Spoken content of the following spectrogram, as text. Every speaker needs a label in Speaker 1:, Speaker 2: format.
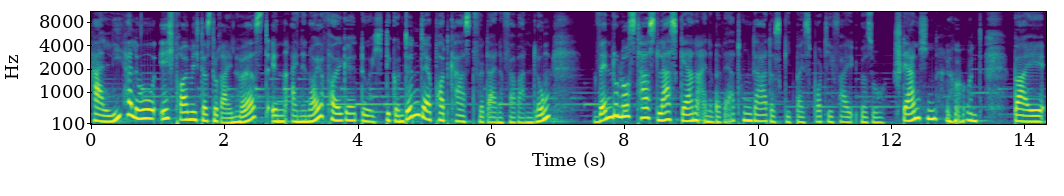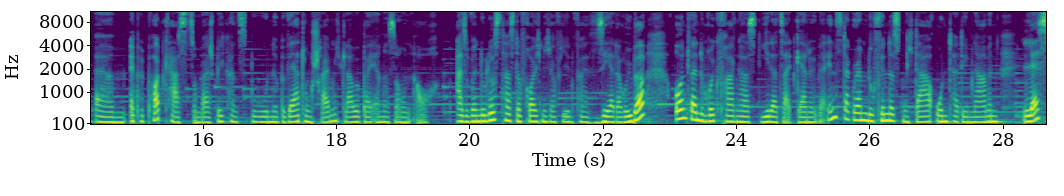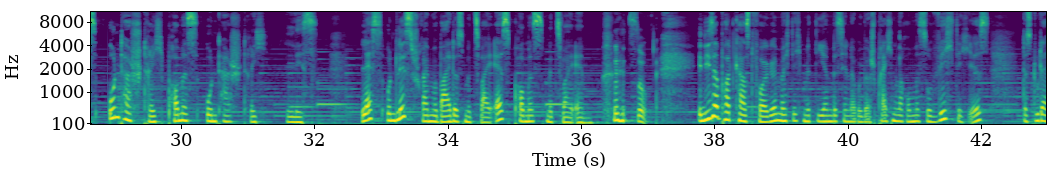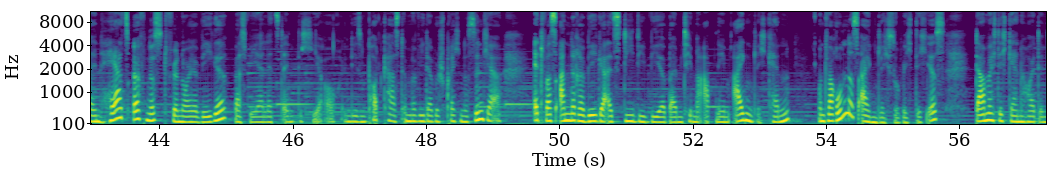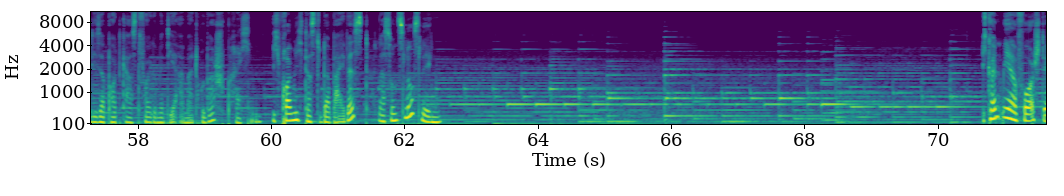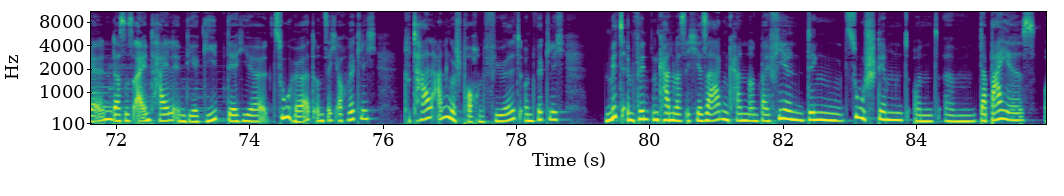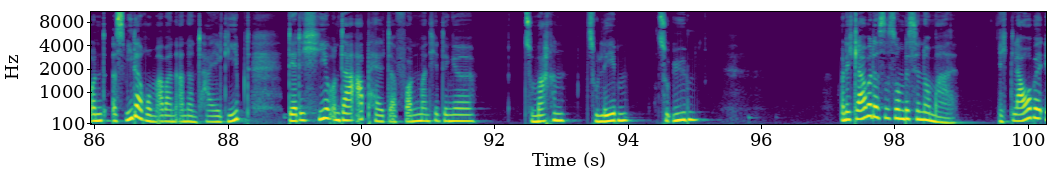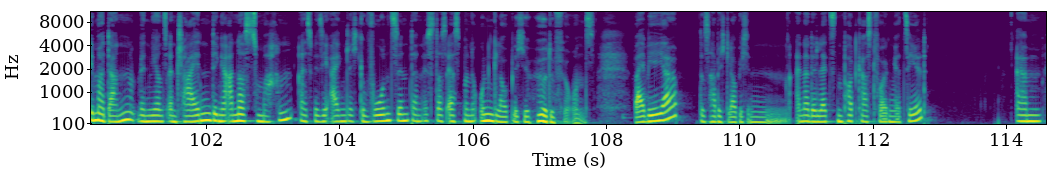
Speaker 1: Hallo, ich freue mich, dass du reinhörst in eine neue Folge durch Dick und Dünn, der Podcast für deine Verwandlung. Wenn du Lust hast, lass gerne eine Bewertung da. Das geht bei Spotify über so Sternchen und bei ähm, Apple Podcasts zum Beispiel kannst du eine Bewertung schreiben. Ich glaube bei Amazon auch. Also wenn du Lust hast, da freue ich mich auf jeden Fall sehr darüber. Und wenn du Rückfragen hast, jederzeit gerne über Instagram. Du findest mich da unter dem Namen les-pommes-liss. Les und Liz schreiben wir beides mit zwei S, Pommes mit zwei M. so. In dieser Podcast-Folge möchte ich mit dir ein bisschen darüber sprechen, warum es so wichtig ist, dass du dein Herz öffnest für neue Wege, was wir ja letztendlich hier auch in diesem Podcast immer wieder besprechen. Das sind ja etwas andere Wege als die, die wir beim Thema Abnehmen eigentlich kennen. Und warum das eigentlich so wichtig ist, da möchte ich gerne heute in dieser Podcast-Folge mit dir einmal drüber sprechen. Ich freue mich, dass du dabei bist. Lass uns loslegen. Ich könnte mir ja vorstellen, dass es einen Teil in dir gibt, der hier zuhört und sich auch wirklich total angesprochen fühlt und wirklich mitempfinden kann, was ich hier sagen kann und bei vielen Dingen zustimmt und ähm, dabei ist und es wiederum aber einen anderen Teil gibt, der dich hier und da abhält davon, manche Dinge zu machen, zu leben, zu üben. Und ich glaube, das ist so ein bisschen normal. Ich glaube, immer dann, wenn wir uns entscheiden, Dinge anders zu machen, als wir sie eigentlich gewohnt sind, dann ist das erstmal eine unglaubliche Hürde für uns. Weil wir ja das habe ich, glaube ich, in einer der letzten Podcast-Folgen erzählt. Ähm,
